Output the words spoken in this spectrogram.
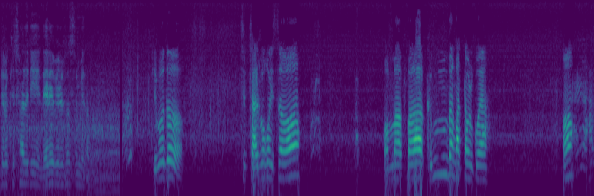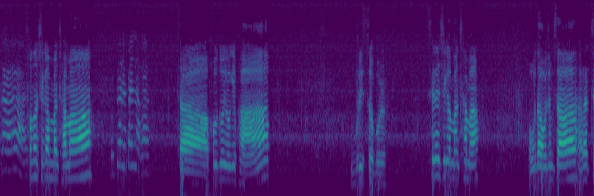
이렇게 차들이 내레비를 섰습니다. 김호드, 집 잘 보고 있어. 엄마, 아빠 금방 갔다 올 거야. 어? 서너 시간만 참아. 불편해 빨리 나가 자, 호두 여기 밥. 물 있어, 물. 세네 시간만 참아. 오다 오줌 싸. 알았지?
